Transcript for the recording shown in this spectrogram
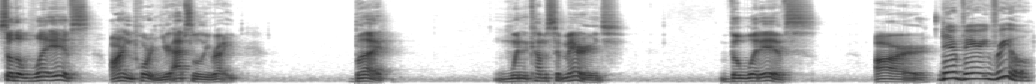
So the what ifs aren't important. You're absolutely right. But when it comes to marriage, the what ifs are They're very real.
